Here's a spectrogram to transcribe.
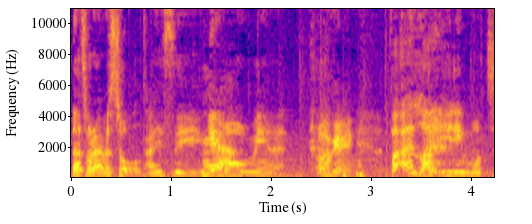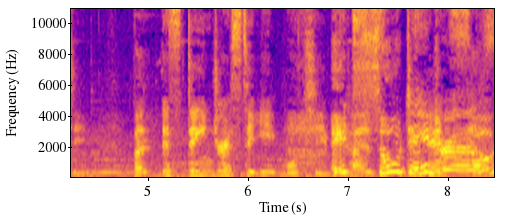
that's what I was told. I see. Yeah. Oh man. Okay. but I love eating mochi. But it's dangerous to eat mochi because It's so dangerous. It's so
